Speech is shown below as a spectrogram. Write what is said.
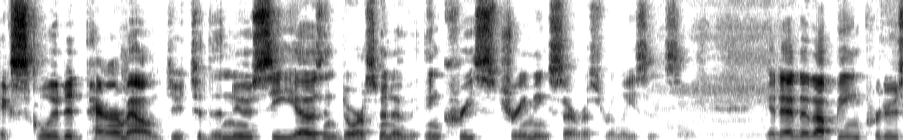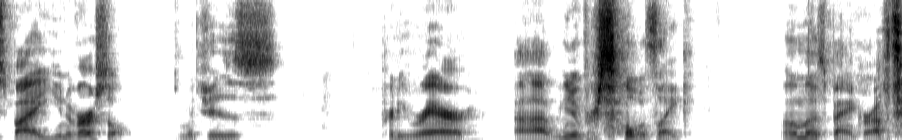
excluded Paramount due to the new CEO's endorsement of increased streaming service releases. It ended up being produced by Universal, which is pretty rare. Uh, Universal was like almost bankrupt,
